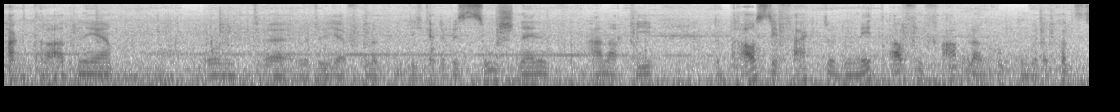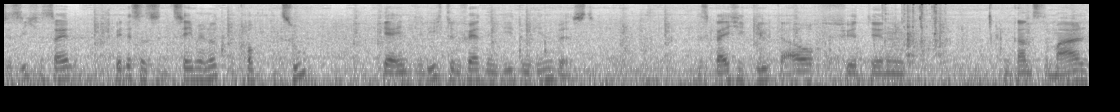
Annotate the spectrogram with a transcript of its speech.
Taktraten her und äh, natürlich auch von der Pünktlichkeit. Du bist so schnell von A nach B. Du brauchst de facto nicht auf den Fahrplan gucken, weil du kannst dir sicher sein, spätestens in 10 Minuten kommt ein Zug, der in die Richtung fährt, in die du hin bist. Das gleiche gilt auch für den ganz normalen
